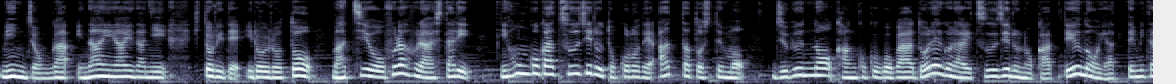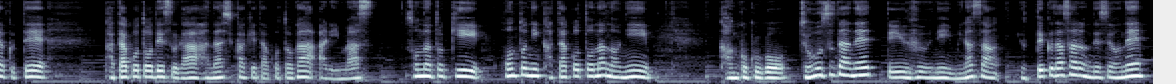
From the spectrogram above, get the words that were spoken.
ミンジョンがいない間に一人でいろいろと街をふらふらしたり日本語が通じるところであったとしても自分の韓国語がどれぐらい通じるのかっていうのをやってみたくて片言ですが話しかけたことがあります。そんな時本当に片言なのに韓国語上手だねっていう風に皆さん言ってくださるんですよね。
